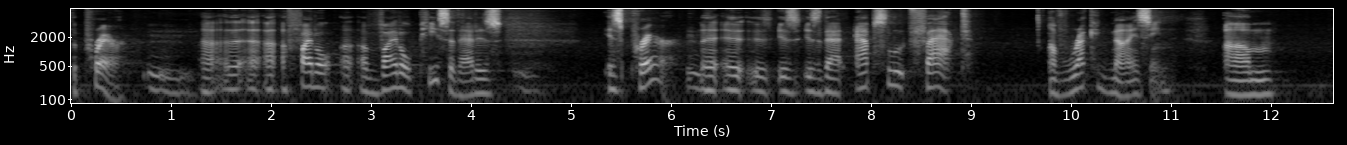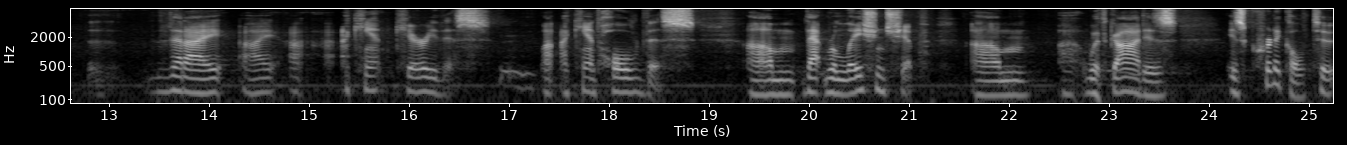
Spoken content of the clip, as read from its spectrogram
the prayer. Uh, a, a, vital a, vital piece of that is is prayer. Uh, is, is is that absolute fact of recognizing um, that I, I, I, I can't carry this. I, I can't hold this. Um, that relationship um, uh, with God is, is critical to,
